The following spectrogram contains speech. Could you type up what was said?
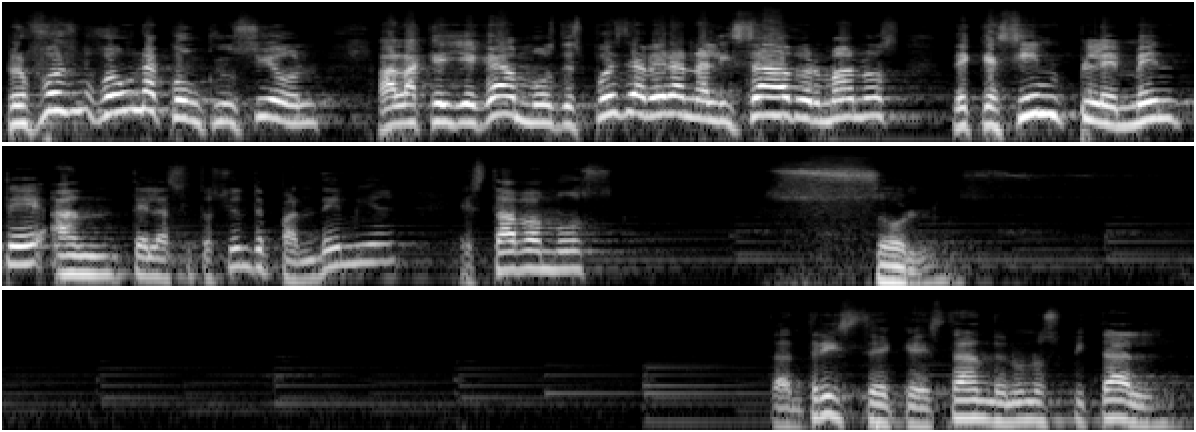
Pero fue, fue una conclusión a la que llegamos después de haber analizado, hermanos, de que simplemente ante la situación de pandemia estábamos solos. Tan triste que estando en un hospital,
